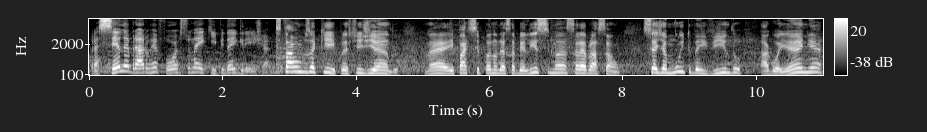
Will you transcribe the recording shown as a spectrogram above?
para celebrar o reforço na equipe da igreja. Estávamos aqui prestigiando né, e participando dessa belíssima celebração. Seja muito bem-vindo a Goiânia,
